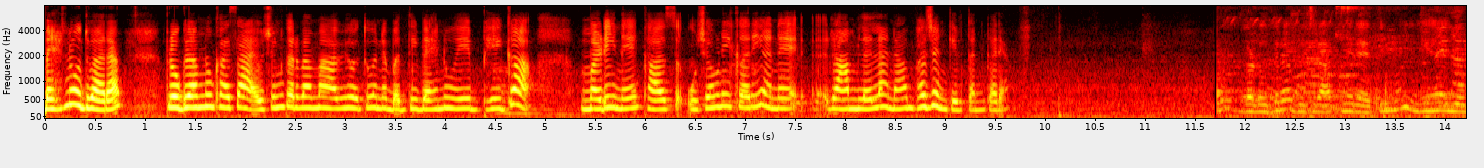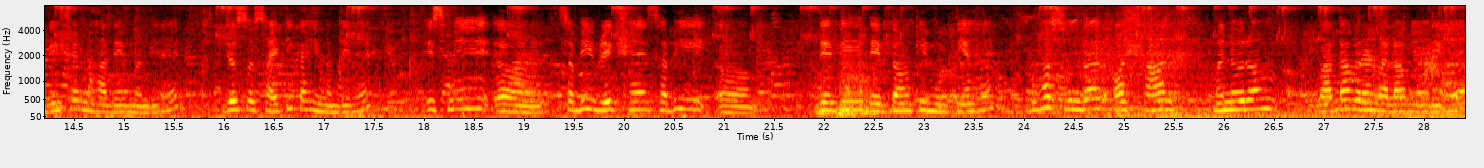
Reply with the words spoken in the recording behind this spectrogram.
બહેનો દ્વારા પ્રોગ્રામનું ખાસ આયોજન કરવામાં આવ્યું હતું અને બધી બહેનોએ ભેગા મળીને ખાસ ઉજવણી કરી અને રામલલાના ભજન કીર્તન કર્યા वडोदरा गुजरात में रहती हूँ यह योगेश्वर महादेव मंदिर है जो सोसाइटी का ही मंदिर है इसमें अ, सभी वृक्ष हैं सभी अ, देवी देवताओं की मूर्तियाँ हैं। बहुत सुंदर और शांत मनोरम वातावरण वाला मंदिर है।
